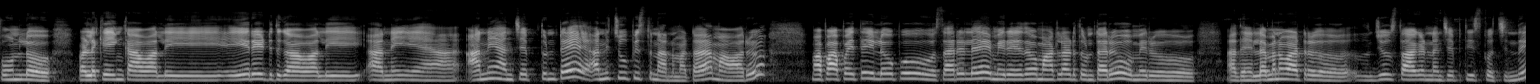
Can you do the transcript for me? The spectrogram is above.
ఫోన్లో వాళ్ళకి ఏం కావాలి ఏ రేటుది కావాలి అని అని అని చెప్తుంటే అని చూపిస్తున్నారు అనమాట మా వారు. మా పాప అయితే ఈలోపు లోపు సరేలే మీరు ఏదో మాట్లాడుతుంటారు మీరు అదే లెమన్ వాటర్ జ్యూస్ తాగండి అని చెప్పి తీసుకొచ్చింది.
